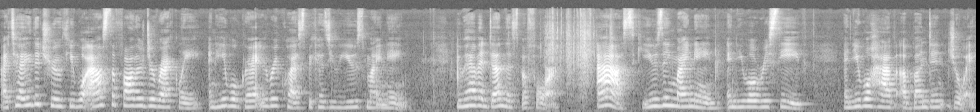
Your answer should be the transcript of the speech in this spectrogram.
I tell you the truth, you will ask the Father directly, and he will grant your request because you used my name. You haven't done this before. Ask, using my name, and you will receive, and you will have abundant joy.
